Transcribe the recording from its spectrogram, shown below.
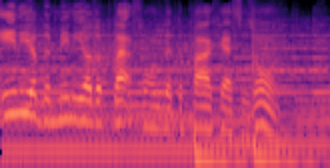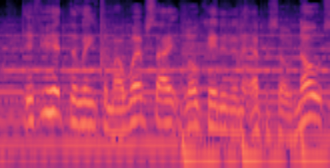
any of the many other platforms that the podcast is on. If you hit the link to my website located in the episode notes,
